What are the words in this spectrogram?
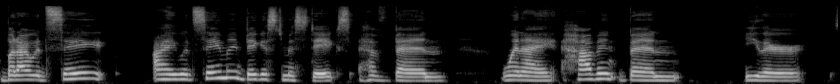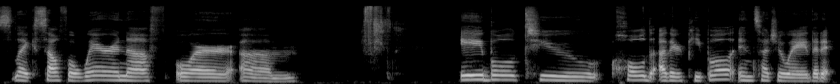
but I would say, I would say my biggest mistakes have been when I haven't been either like self aware enough or um, able to hold other people in such a way that it,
